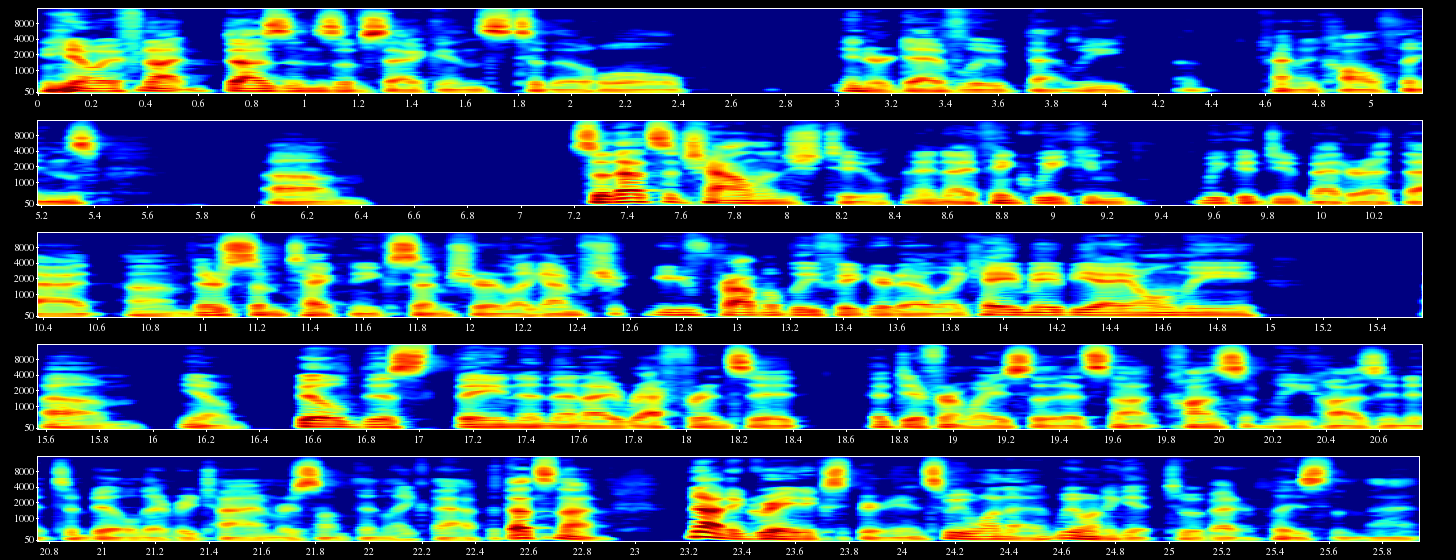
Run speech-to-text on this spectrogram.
you know if not dozens of seconds to the whole inner dev loop that we uh, kind of call things. Um, so that's a challenge too, and I think we can we could do better at that. Um, there's some techniques I'm sure, like I'm sure you've probably figured out, like, hey, maybe I only, um, you know, build this thing and then I reference it a different way so that it's not constantly causing it to build every time or something like that. But that's not not a great experience. We want to we want to get to a better place than that.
